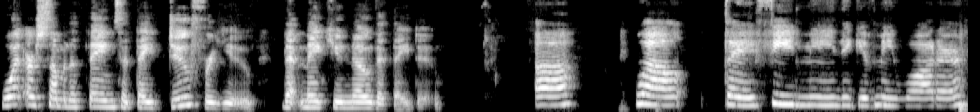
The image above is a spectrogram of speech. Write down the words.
what are some of the things that they do for you that make you know that they do? Uh, well, they feed me, they give me water,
